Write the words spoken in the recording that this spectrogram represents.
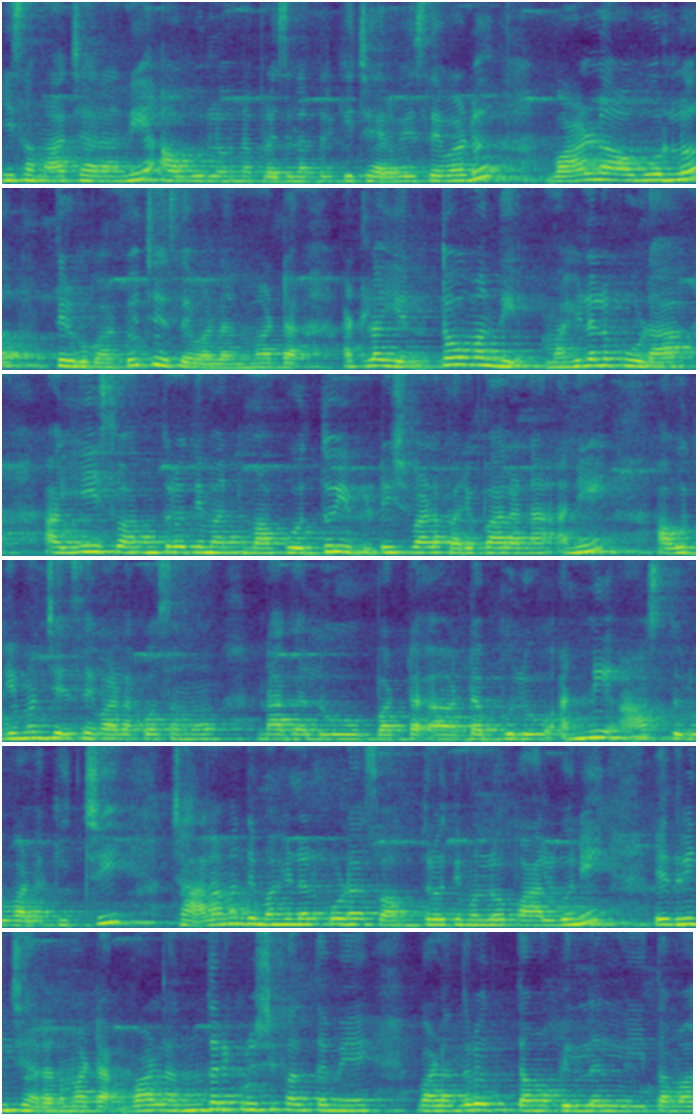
ఈ సమాచారాన్ని ఆ ఊర్లో ఉన్న ప్రజలందరికీ చేరవేసేవాడు. వాళ్ళు ఆ ఊర్లో తిరుగుబాటు చేసేవాళ్ళు అనమాట అట్లా ఎంతోమంది మహిళలు కూడా ఈ స్వాతంత్రోద్యమానికి మాకు వద్దు ఈ బ్రిటిష్ వాళ్ళ పరిపాలన అని ఆ ఉద్యమం చేసే వాళ్ళ కోసము నగలు బట్ట డబ్బులు అన్ని ఆస్తులు వాళ్ళకి ఇచ్చి చాలామంది మహిళలు కూడా స్వాతంత్రోద్యమంలో పాల్గొని ఎదిరించారనమాట వాళ్ళందరి కృషి ఫలితమే వాళ్ళందరూ తమ పిల్లల్ని తమ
